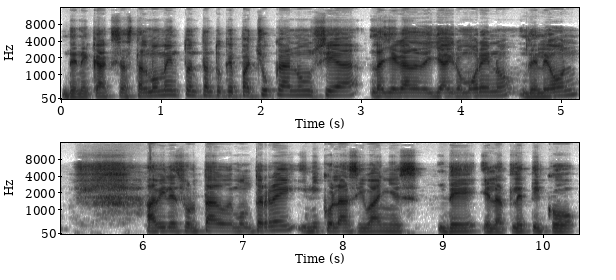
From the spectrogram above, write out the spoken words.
de Necaxa hasta el momento, en tanto que Pachuca anuncia la llegada de Jairo Moreno de León, Áviles Hurtado de Monterrey y Nicolás Ibáñez de el Atlético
